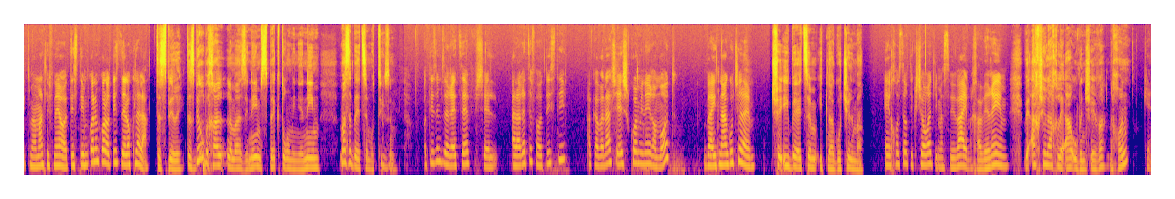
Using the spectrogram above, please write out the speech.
התמהמת לפני האוטיסטים. קודם כל, אוטיסט זה לא קללה. תסבירי. תסבירו בכלל למאזינים, ספקטרום, עניינים, מה זה בעצם אוטיזם? אוטיזם זה רצף של, על הרצף האוטיסטי, הכוונה שיש כל מיני רמות בהתנהגות שלהם. שהיא בעצם התנהגות של מה? אה, חוסר תקשורת עם הסביבה, עם החברים. ואח שלך לאה הוא בן שבע, נכון? כן.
